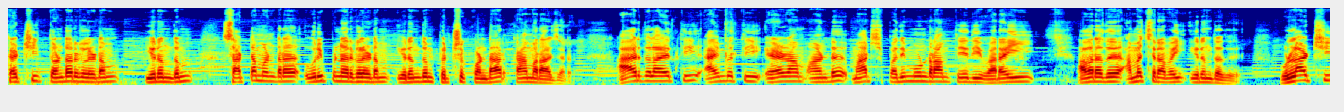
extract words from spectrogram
கட்சி தொண்டர்களிடம் இருந்தும் சட்டமன்ற உறுப்பினர்களிடம் இருந்தும் பெற்றுக்கொண்டார் காமராஜர். ஆயிரத்தி தொள்ளாயிரத்தி ஐம்பத்தி ஏழாம் ஆண்டு மார்ச் பதிமூன்றாம் தேதி வரை அவரது அமைச்சரவை இருந்தது. உள்ளாட்சி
